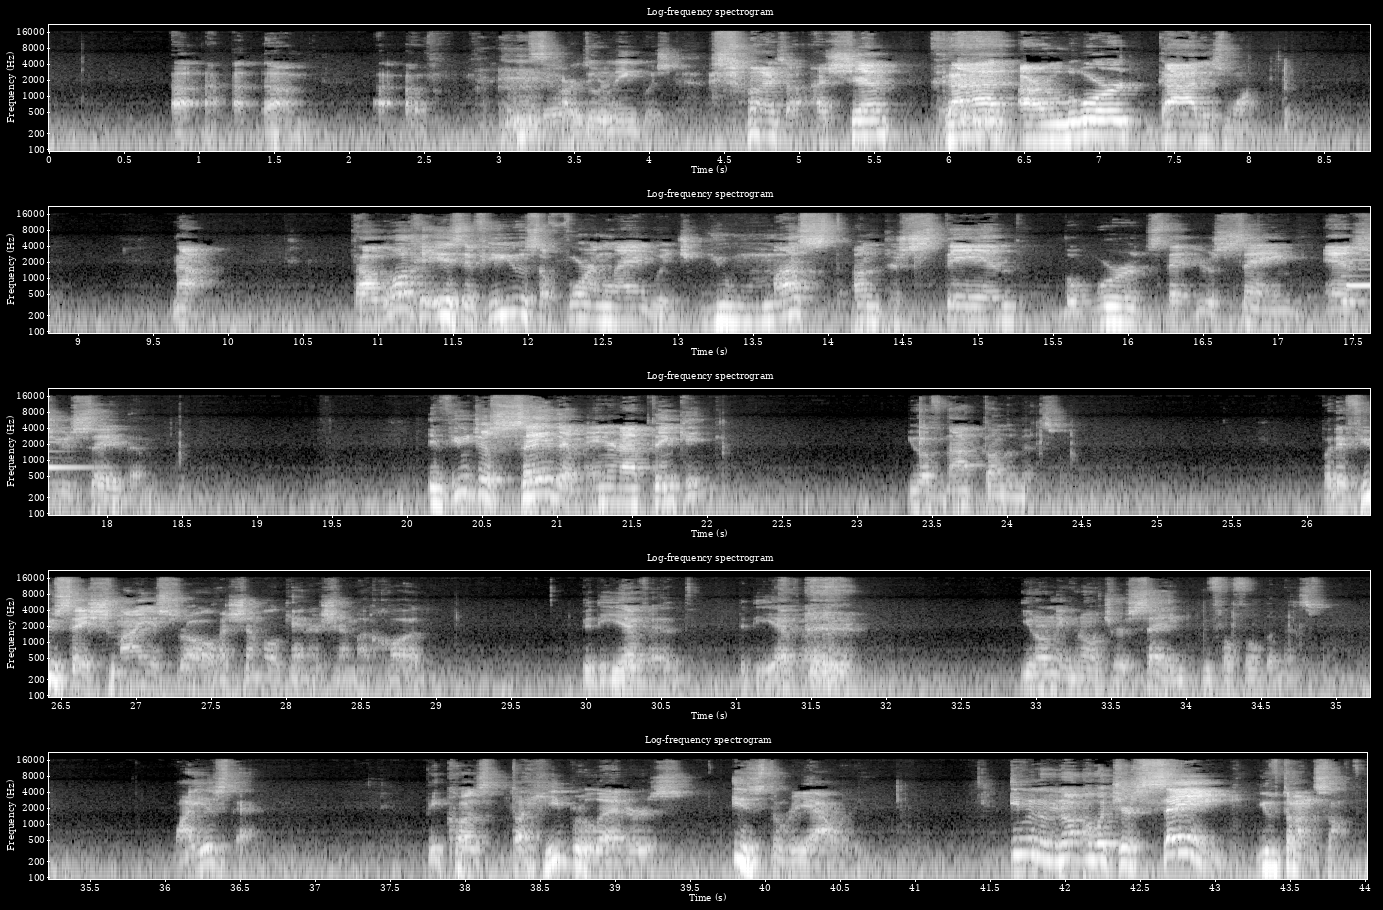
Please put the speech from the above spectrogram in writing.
Uh, uh, uh um, uh, uh, it's hard to do it in English. Hashem, God, our Lord, God is one. The halacha is if you use a foreign language, you must understand the words that you're saying as you say them if you just say them and you're not thinking, you have not done the mitzvah. But if you say Shema Yisrael, Hashem Elokeinu Hashem Echad, b'di'eved, b'di'eved, you don't even know what you're saying, you fulfill the mitzvah. Why is that? Because the Hebrew letters is the reality. Even though you don't know what you're saying, you've done something.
